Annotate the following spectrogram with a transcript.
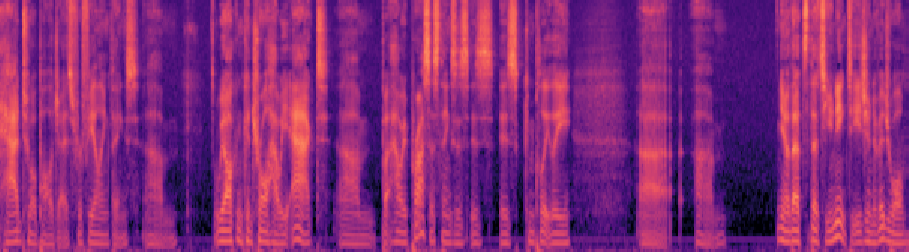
had to apologize for feeling things um, we all can control how we act um, but how we process things is is is completely uh, um, you know that's that's unique to each individual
